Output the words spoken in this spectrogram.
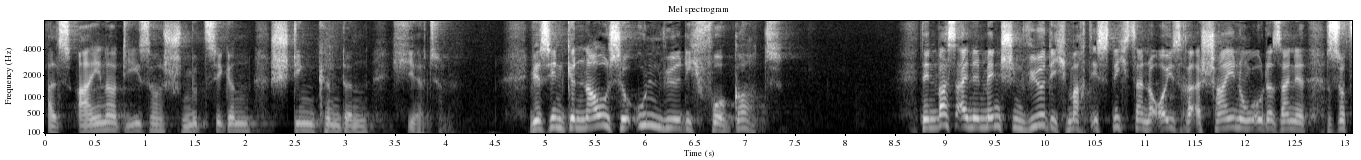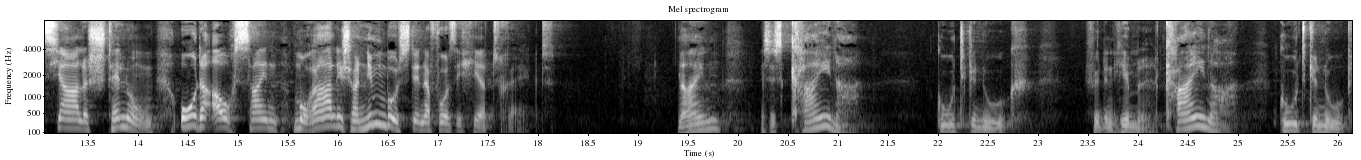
als einer dieser schmutzigen, stinkenden Hirten. Wir sind genauso unwürdig vor Gott. Denn was einen Menschen würdig macht, ist nicht seine äußere Erscheinung oder seine soziale Stellung oder auch sein moralischer Nimbus, den er vor sich herträgt. Nein, es ist keiner gut genug für den Himmel, keiner gut genug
